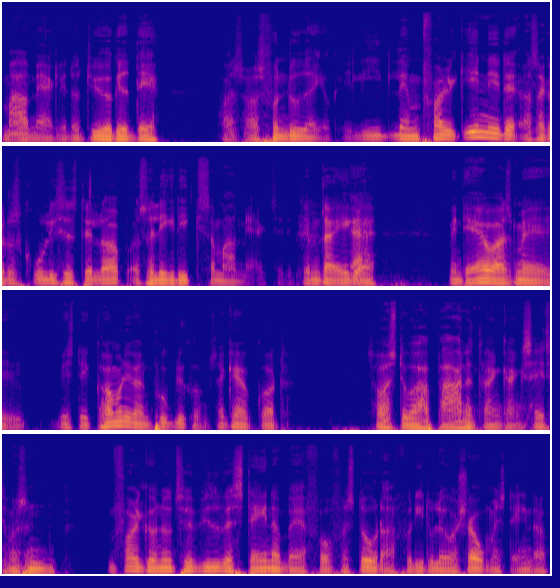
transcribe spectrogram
meget mærkeligt og dyrket det. Og så også fundet ud af, okay, lige lem folk ind i det, og så kan du skrue lige så stille op, og så lægger de ikke så meget mærke til det. Dem, der ikke Ja. ja. er... Men det er jo også med, hvis det er comedy en publikum, så kan jeg jo godt... Så også det var Barne, der engang sagde til mig sådan, "Men folk er jo nødt til at vide, hvad stand-up er, for at forstå dig, fordi du laver sjov med stand-up.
